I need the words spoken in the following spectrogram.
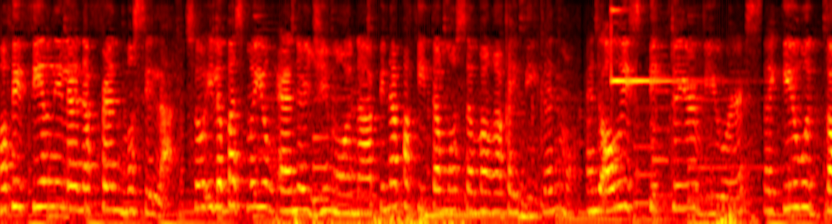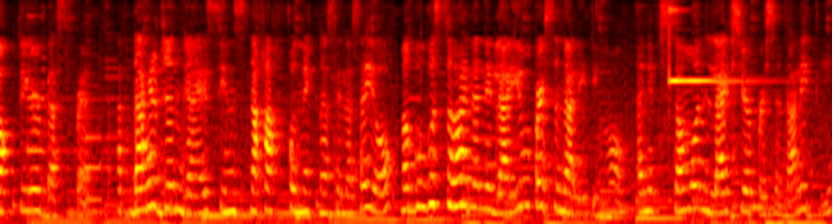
Mafe-feel nila na friend mo sila. So, ilabas mo yung energy mo na pinapakita mo sa mga kaibigan mo. And always speak to your viewers like you would talk to your best friend. At dahil dyan guys, since nakaka-connect na sila sa'yo, magugustuhan na nila yung personality mo. And if someone likes your personality,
